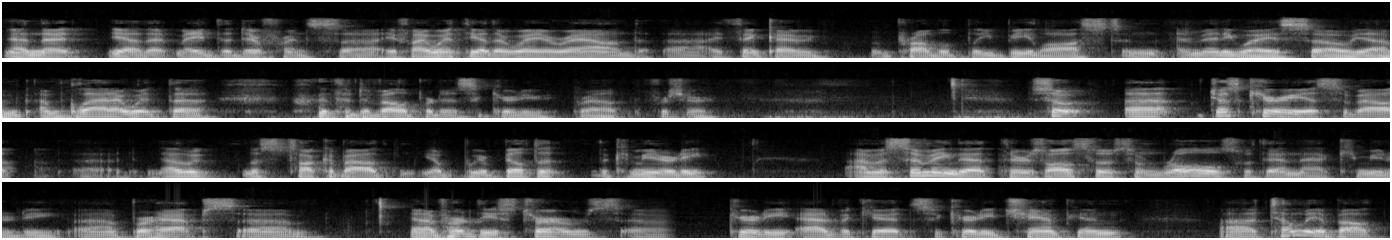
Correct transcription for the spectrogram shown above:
and that yeah, that made the difference. Uh, if I went the other way around, uh, I think I would probably be lost in, in many ways. So yeah, I'm, I'm glad I went the the developer to security route for sure. So uh, just curious about uh, now. We, let's talk about you know, we built the community. I'm assuming that there's also some roles within that community, uh, perhaps. Um, and I've heard these terms: uh, security advocate, security champion. tell me about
